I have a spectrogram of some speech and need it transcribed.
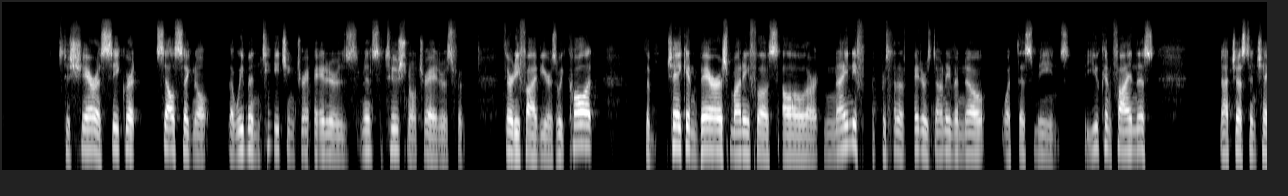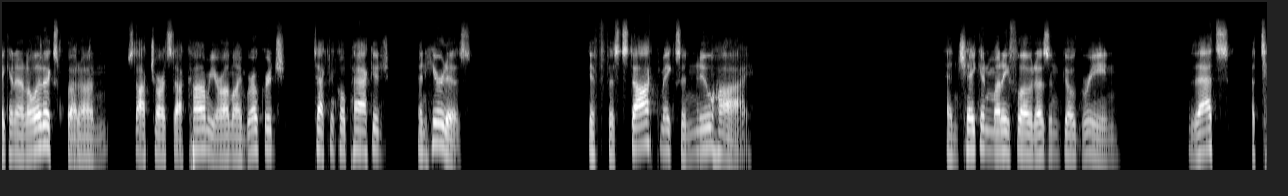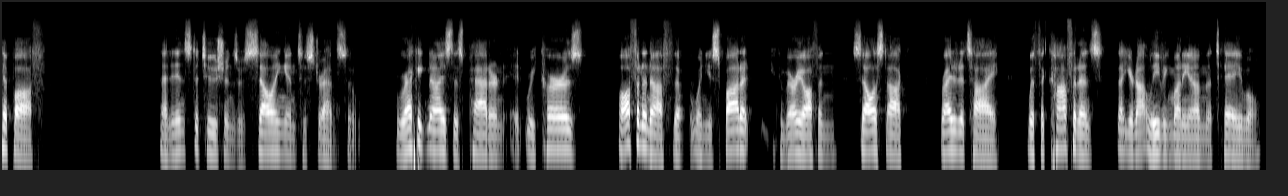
to share a secret sell signal that we've been teaching traders, institutional traders for 35 years. We call it the Chaikin bearish money flow sell alert. 95% of traders don't even know what this means. You can find this not just in Chaikin Analytics, but on stockcharts.com, your online brokerage technical package. And here it is. If the stock makes a new high and Chaikin money flow doesn't go green, that's a tip off that institutions are selling into strength. So recognize this pattern. It recurs often enough that when you spot it, you can very often sell a stock right at its high with the confidence that you're not leaving money on the table.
